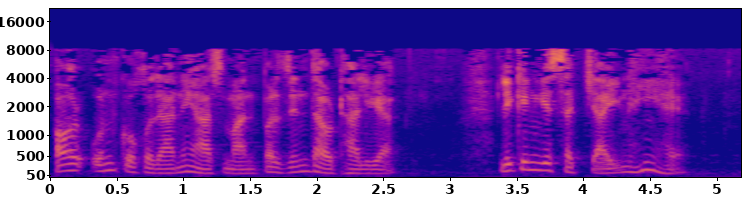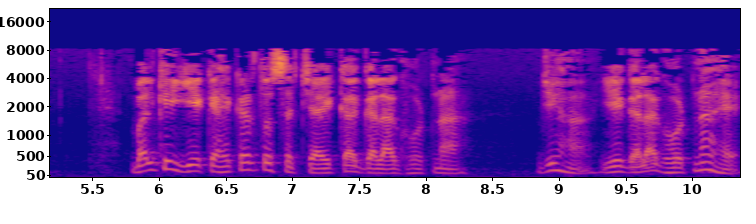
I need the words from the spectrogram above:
اور ان کو خدا نے آسمان پر زندہ اٹھا لیا۔ لیکن یہ سچائی نہیں ہے۔ بلکہ یہ کہہ کر تو سچائی کا گلا گھوٹنا جی ہاں یہ گلا گھوٹنا ہے۔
